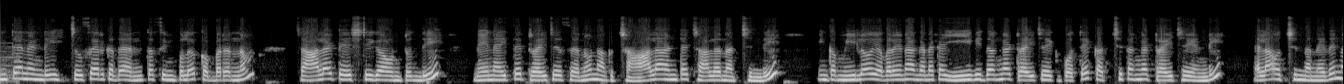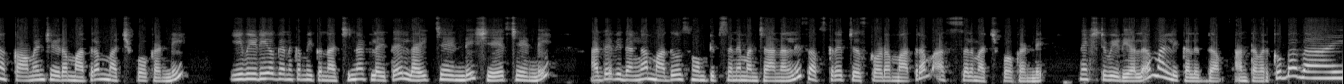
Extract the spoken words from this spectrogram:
ఇంతేనండి. చూసారు కదా ఎంత సింపుల్. కొబ్బరన్నం చాలా టేస్టీగా ఉంటుంది. నేనైతే ట్రై చేశాను. నాకు చాలా అంటే చాలా నచ్చింది. ఇంకా మీలో ఎవరైనా గనక ఈ విధంగా ట్రై చేయకపోతే ఖచ్చితంగా ట్రై చేయండి. ఎలా వచ్చింది అనేది నాకు కామెంట్ చేయడం మాత్రం మర్చిపోకండి. ఈ వీడియో గనక మీకు నచ్చినట్లయితే లైక్ చేయండి షేర్ చేయండి. అదేవిధంగా మధుస్ హోమ్ టిప్స్ అనే మన ఛానల్ని సబ్స్క్రైబ్ చేసుకోవడం మాత్రం అస్సలు మర్చిపోకండి. నెక్స్ట్ వీడియోలో మళ్ళీ కలుద్దాం. అంతవరకు బాయ్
